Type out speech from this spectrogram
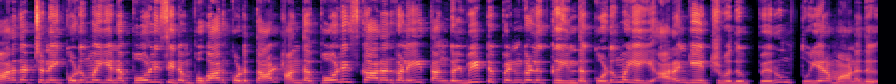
வரதட்சணை கொடுமை என போலீசிடம் புகார் கொடுத்தால் அந்த போலீஸ்காரர்களே தங்கள் வீட்டு பெண்களுக்கு இந்த கொடுமையை அரங்கேற்றுவது பெரும் துயரமானது.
